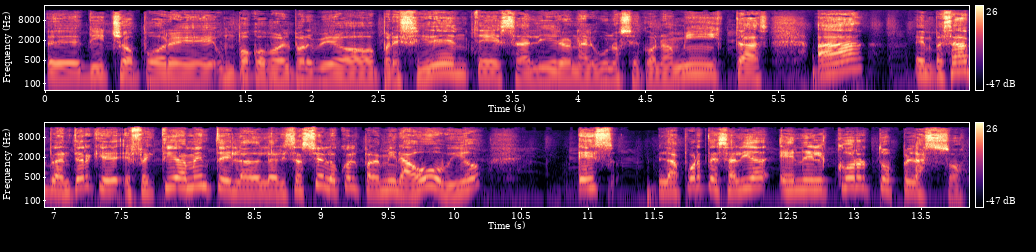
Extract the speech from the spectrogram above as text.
Eh, dicho por eh, un poco por el propio presidente, salieron algunos economistas a empezar a plantear que efectivamente la dolarización, lo cual para mí era obvio, es la puerta de salida en el corto plazo.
